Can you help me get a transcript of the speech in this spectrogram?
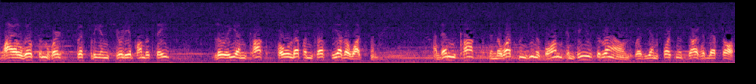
While Wilson works swiftly and surely upon the safe, Louis and Cox hold up and trust the other watchman. And then Cox, in the watchman's uniform, continues the rounds where the unfortunate guard had left off.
